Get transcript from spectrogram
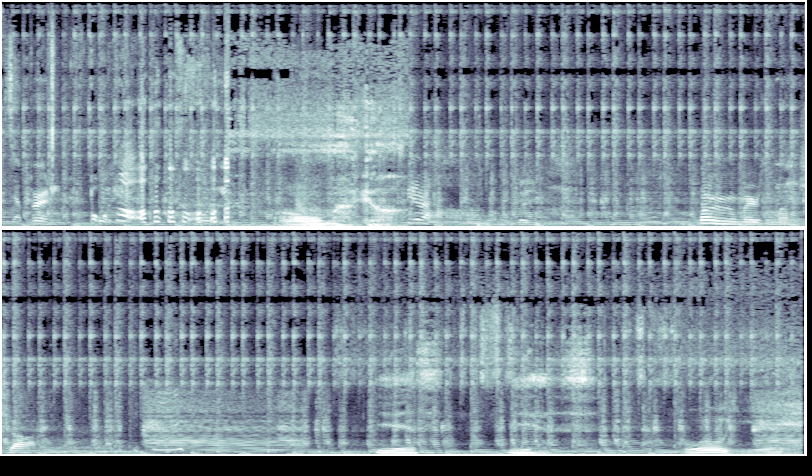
It's a birdie. Boy. Oh my god. Boom, there's the money shot. Yes. Yes. Oh yeah.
